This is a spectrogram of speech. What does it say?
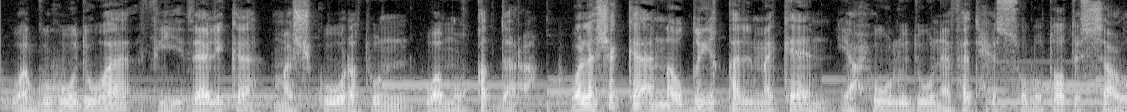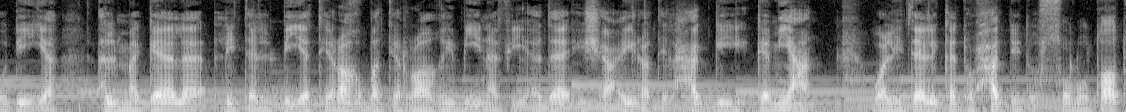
وجهودها في ذلك مشكورة ومقدرة. ولا شك أن ضيق المكان يحول دون فتح السلطات السعودية المجال لتلبية رغبة الراغبين في أداء شعيرة الحج جميعا. ولذلك تحدد السلطات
